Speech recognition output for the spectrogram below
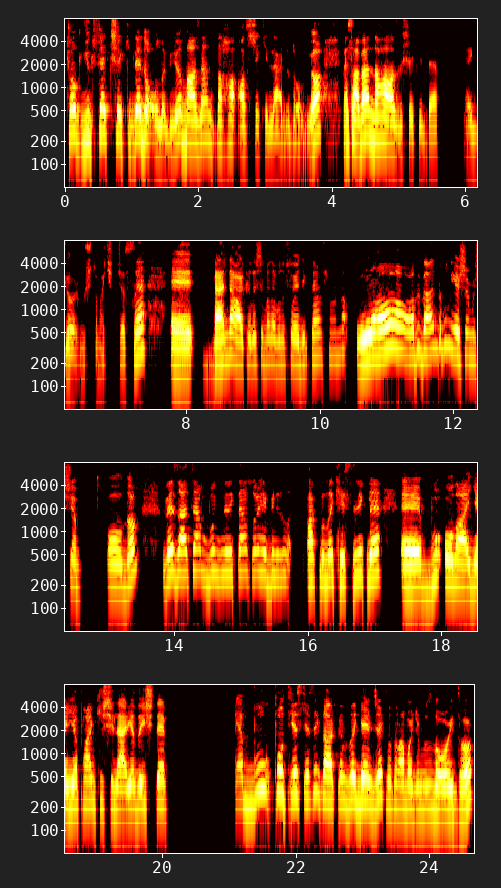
çok yüksek şekilde de olabiliyor. Bazen daha az şekillerde de oluyor. Mesela ben daha az bir şekilde, eee, görmüştüm açıkçası. Eee, ben de arkadaşım bana bunu söyledikten sonra, "Oha! Abi ben de bunu yaşamışım." oldum ve zaten bunu dinledikten sonra hepinizin aklına kesinlikle, eee, bu olay ya yapan kişiler ya da, işte, ya, bu podcast kesinlikle aklınıza gelecek. Zaten amacımız da oydu.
